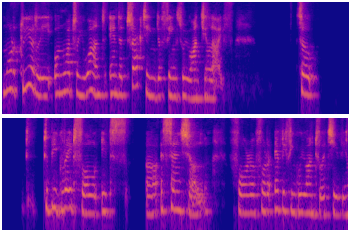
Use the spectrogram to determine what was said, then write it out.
more clearly on what we want and attracting the things we want in life. So t- to be grateful it's uh, essential for for everything we want to achieve in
